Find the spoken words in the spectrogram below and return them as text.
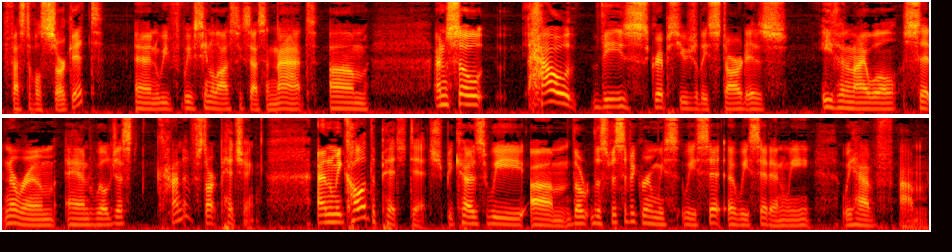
festival circuit, and we've we've seen a lot of success in that. Um, and so, how these scripts usually start is Ethan and I will sit in a room and we'll just kind of start pitching and we call it the pitch ditch because we um, the the specific room we we sit uh, we sit in we we have um,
